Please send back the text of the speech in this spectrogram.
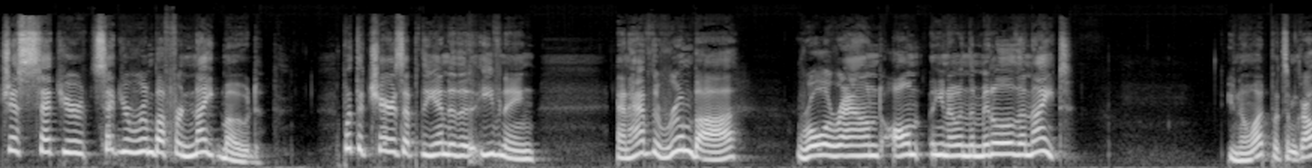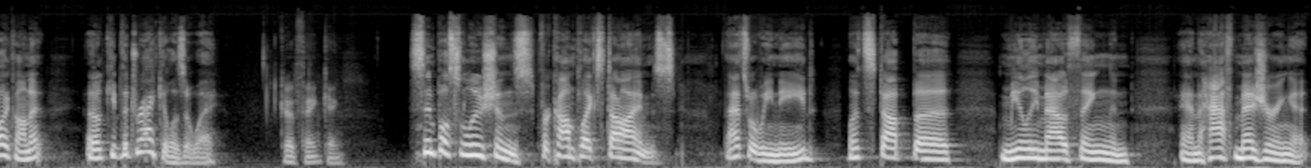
Just set your set your Roomba for night mode. Put the chairs up at the end of the evening and have the Roomba roll around all you know in the middle of the night. You know what? Put some garlic on it. That'll keep the Draculas away. Good thinking. Simple solutions for complex times. That's what we need. Let's stop uh, mealy mouthing and, and half measuring it.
